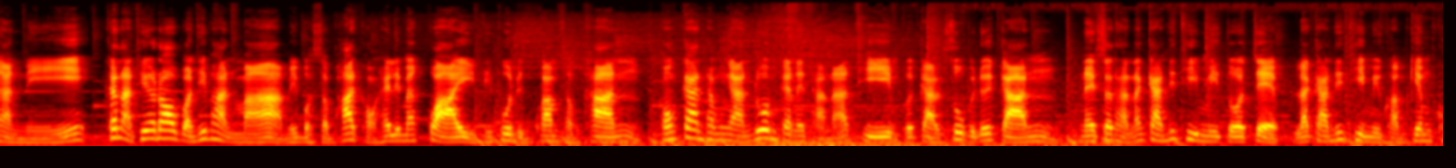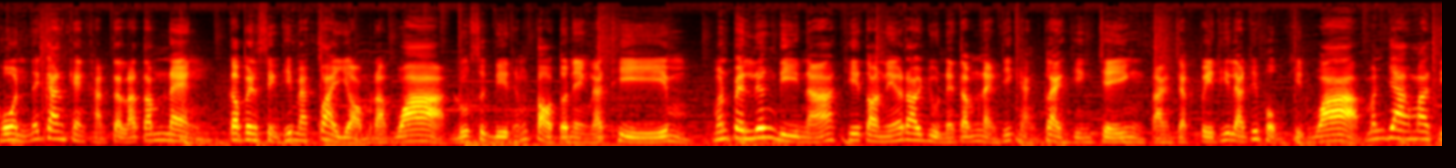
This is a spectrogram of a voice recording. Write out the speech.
งานนี้ ขณะที่รอบวันที่ผ่านมามีบทสัมภาษณ์ของแฮร์รี่แม็กไกวที่พูดถึงความสำคัญ ของการทำงานร่วมกันในฐานะทีมเพื่อการสู้ไปด้วยกัน ในสถานการณ์ที่ทีมมีตัวเจ็บ และการที่ทีมมีความเข้มข้นในการแข่งขันแต่ละตำแหน่ง ก็เป็นสิ่งที่แม็กไกวยอมรับว่ารู้สึกดีทั้งต่อตนเองและทีม มันเป็นเรื่องดีนะ ที่ตอนนี้เราอยู่ในตำแหน่งที่แข็งแกร่งจริง ๆ ต่างจากปีที่แล้วที่ผมคิดว่ามันยากมากจ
